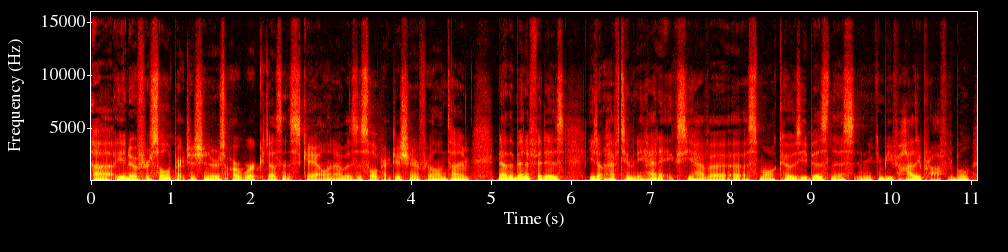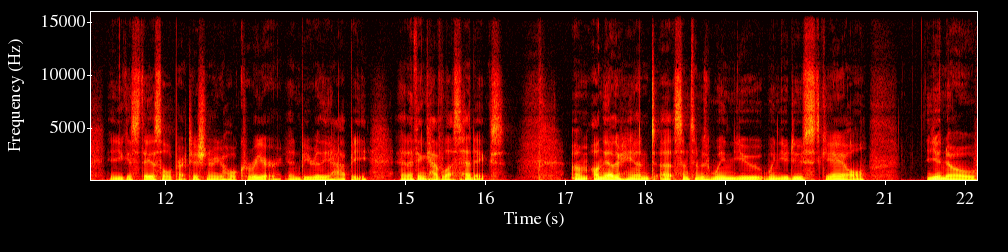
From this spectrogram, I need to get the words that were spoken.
uh, you know, for solo practitioners, our work doesn't scale. And I was a solo practitioner for a long time. Now, the benefit is you don't have too many headaches. You have a, a small, cozy business and you can be highly profitable and you can stay a solo practitioner your whole career and be really happy. And I think have less headaches. Um, on the other hand, uh, sometimes when you when you do scale, you know,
